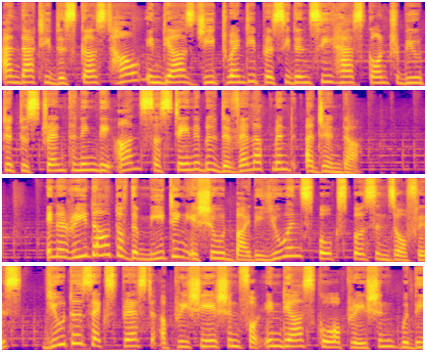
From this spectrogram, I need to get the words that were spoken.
and that he discussed how India's G20 presidency has contributed to strengthening the UN sustainable development agenda. In a readout of the meeting issued by the UN spokesperson's office, Guterres expressed appreciation for India's cooperation with the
